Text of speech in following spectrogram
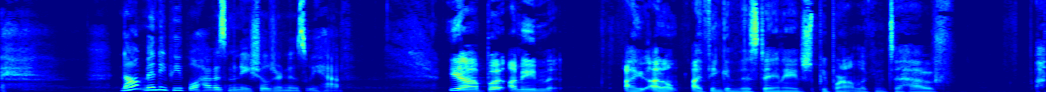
not many people have as many children as we have. Yeah, but I mean, I I don't. I think in this day and age, people are not looking to have a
